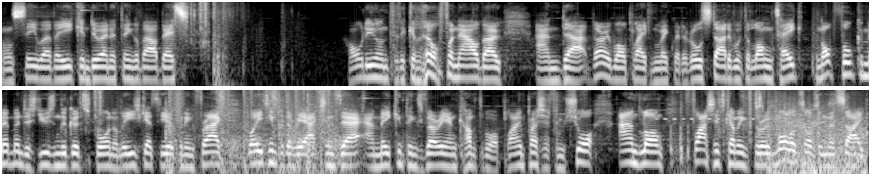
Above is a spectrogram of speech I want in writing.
We'll see whether he can do anything about this. Holding on to the Galil for now, though, and uh, very well played from Liquid. It all started with the long take, not full commitment, just using the good spawn. Elige gets the opening frag, waiting for the reactions there, and making things very uncomfortable. Applying pressure from short and long. Flashes coming through, Molotovs on the side.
